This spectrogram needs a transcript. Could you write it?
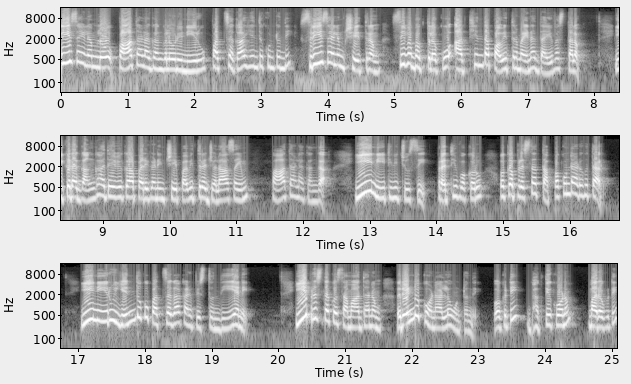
శ్రీశైలంలో పాతాళ గంగలోని నీరు పచ్చగా ఎందుకుంటుంది? శ్రీశైలం క్షేత్రం శివభక్తులకు అత్యంత పవిత్రమైన దైవస్థలం. ఇక్కడ గంగాదేవిగా పరిగణించే పవిత్ర జలాశయం పాతాళ గంగ. ఈ నీటిని చూసి ప్రతి ఒక్కరూ ఒక ప్రశ్న తప్పకుండా అడుగుతారు. ఈ నీరు ఎందుకు పచ్చగా కనిపిస్తుంది అని. ఈ ప్రశ్నకు సమాధానం రెండు కోణాల్లో ఉంటుంది. ఒకటి భక్తి కోణం మరొకటి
